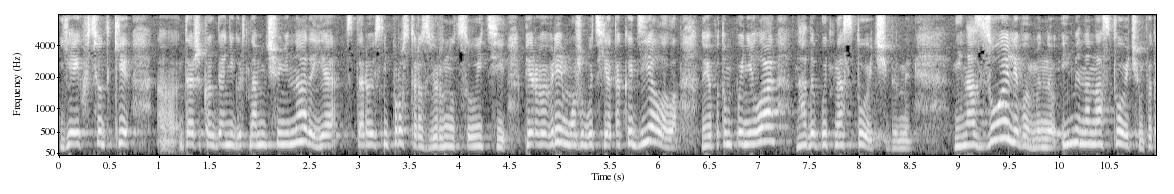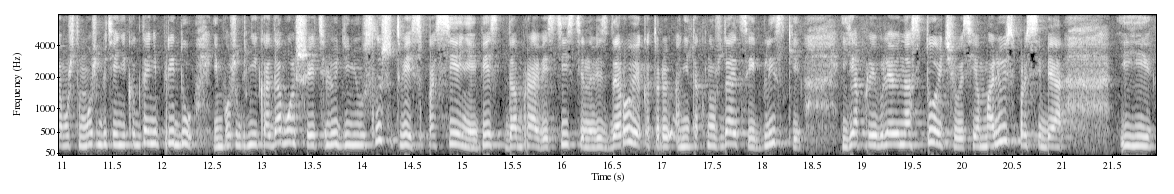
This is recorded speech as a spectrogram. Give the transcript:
я их все-таки, а, даже когда они говорят, нам ничего не надо, я стараюсь не просто развернуться, уйти. Первое время, может быть, я так и делала, но я потом поняла, надо быть настойчивыми. Не назойливыми, но именно настойчивыми, потому что, может быть, я никогда не приду. И, может быть, никогда больше эти люди не услышат весь спасение, весь добра, весь истина, весь здоровье, который они так нуждаются, и близкие. И я проявляю настойчивость, я молюсь про себя, И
